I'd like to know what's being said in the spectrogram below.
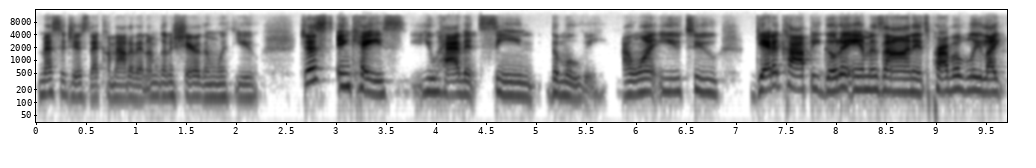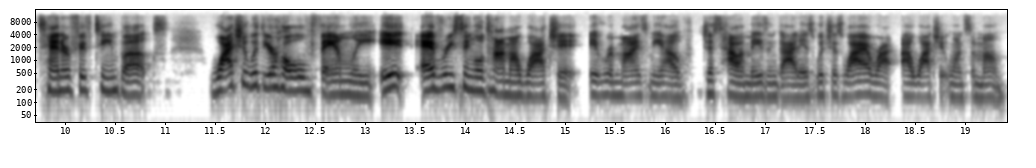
messages that come out of it. I'm going to share them with you just in case you haven't seen the movie. I want you to get a copy, go to Amazon. It's probably like 10 or 15 bucks. Watch it with your whole family. It every single time I watch it, it reminds me of just how amazing God is, which is why I, I watch it once a month.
